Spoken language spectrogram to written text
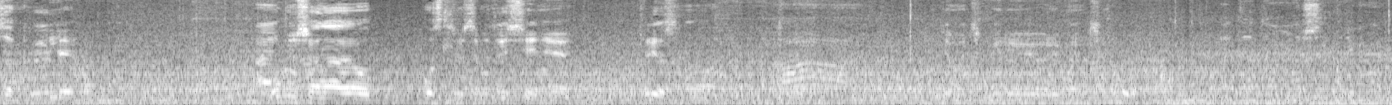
закрыли. А, Помнишь, она после землетрясения треснула. а, Видимо, теперь ее ремонтируют. а ты думаешь, ремонт?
